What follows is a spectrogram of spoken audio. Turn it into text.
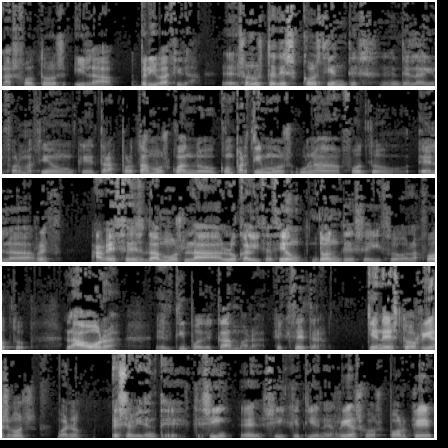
las fotos y la privacidad. Eh, ¿Son ustedes conscientes de la información que transportamos cuando compartimos una foto en la red? A veces damos la localización, dónde se hizo la foto, la hora, el tipo de cámara, etcétera. ¿Tiene estos riesgos? Bueno, es evidente que sí, ¿eh? sí que tiene riesgos, porque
